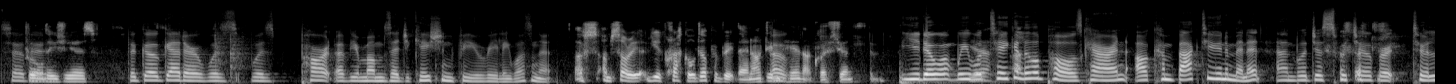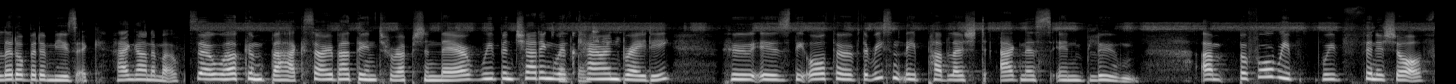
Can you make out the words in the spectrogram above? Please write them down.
so for the, all these years. The go-getter was was part of your mum's education for you, really, wasn't it? I'm sorry, you crackled up a bit then. I didn't oh. hear that question. You know what? We yeah. will take a little pause, Karen. I'll come back to you in a minute and we'll just switch over to a little bit of music. Hang on a mo. So, welcome back. Sorry about the interruption there. We've been chatting with okay. Karen Brady, who is the author of the recently published Agnes in Bloom. Um, before we we finish off,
